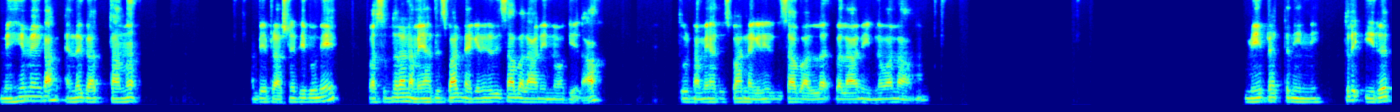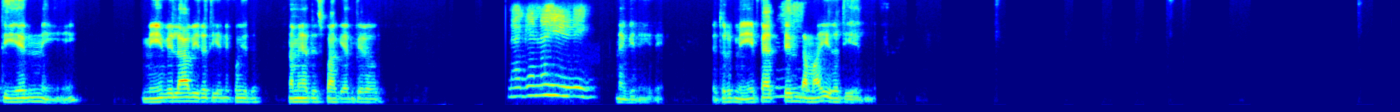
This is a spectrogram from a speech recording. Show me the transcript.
මෙහෙම එකක් ඇඳගත්තම අපේ ප්‍රශ්නේ තිබුණේ වසුන්දරා 945 නැගෙනහිර දිසා බලාගෙන ඉන්නවා කියලා. තුර 945 නැගෙනහිර දිසා බල බලාගෙන ඉන්නවා නම් මේ පැත්තන ඉන්නේ. ඒතර ඉර තියෙන්නේ මේ වෙලාවේ ඉර තියෙන්නේ කොහෙද? 945 කියන්නේ පෙරවරු. නැගෙන හිරින් නැගෙනහිරෙන්. එතකොට මේ පැත්තෙන් තමයි ඉර තියෙන්නේ.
